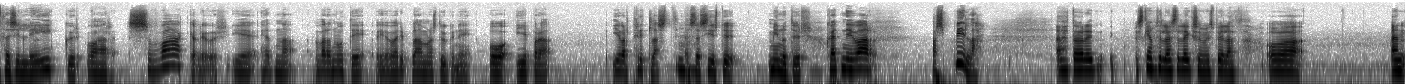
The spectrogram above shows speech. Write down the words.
Þessi leikur var svakalegur. Ég hérna, var hann úti og ég var í blaðmannastúkunni og ég bara, ég var trillast Mhm. þessar síðustu mínútur. Hvernig var að spila? þetta var einn skemmtilegasti leik sem við spilað og en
